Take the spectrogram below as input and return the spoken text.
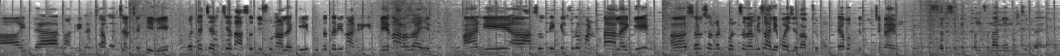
अ, इथल्या नागरिकांची आपण चर्चा केली. पण त्या चर्चेत असं दिसून आलं की कुठंतरी नागरिक इथले नाराज आहेत. आणि अ, असं देखील सुद्धा म्हणता आलंय की अ, सरसंकट पंचनामे झाले पाहिजेत आमचे म्हणून. त्या बाबतीत तुमचे काय मत? सरसकट पंचनामे म्हणजे काय?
